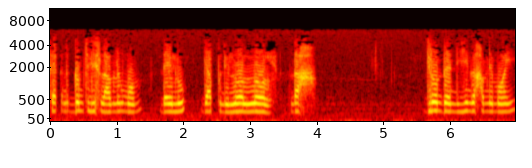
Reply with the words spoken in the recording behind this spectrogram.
Fekk nag gëm ci lislaam nag moom day lu jàpp ni lool lool ndax juróom benn yi nga xam ne mooy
